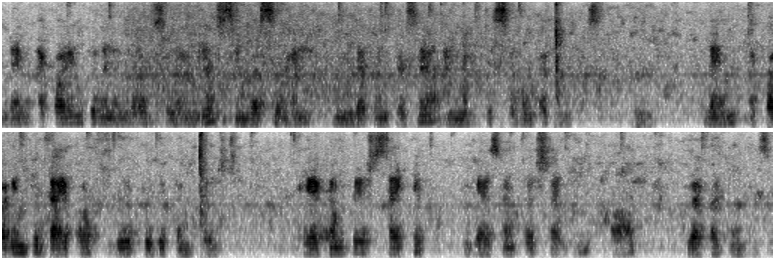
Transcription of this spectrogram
Then according to the number of cylinders, single cylinder compressor and multi-cylinder compressor. Then according to type of fluid to be compressed, air compressed cycle, gas compressed cycle or vapor compressor.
